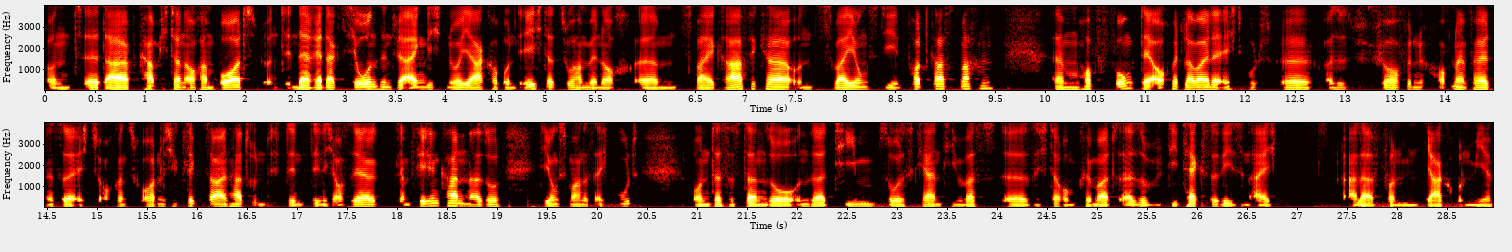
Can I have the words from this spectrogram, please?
Und äh, da kam ich dann auch an Bord und in der Redaktion sind wir eigentlich nur Jakob und ich. Dazu haben wir noch ähm, zwei Grafiker und zwei Jungs, die einen Podcast machen ähm, Hoffefunk, der auch mittlerweile echt gut, äh, also für Hoffen, Hoffenheim-Verhältnisse echt auch ganz ordentliche Klickzahlen hat und den, den ich auch sehr empfehlen kann. Also die Jungs machen das echt gut. Und das ist dann so unser Team, so das Kernteam, was äh, sich darum kümmert. Also die Texte, die sind eigentlich alle von Jakob und mir.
